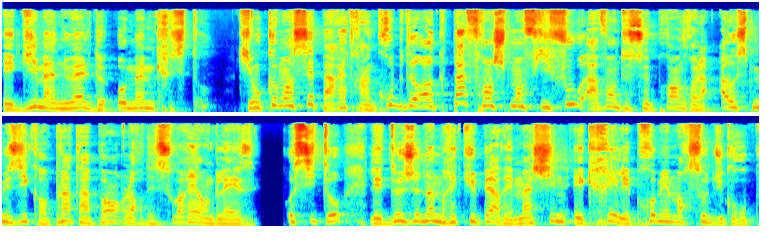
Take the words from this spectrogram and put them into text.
et Guy Manuel de Homem Christo qui ont commencé par être un groupe de rock pas franchement fifou avant de se prendre la house music en plein tympan lors des soirées anglaises. Aussitôt, les deux jeunes hommes récupèrent des machines et créent les premiers morceaux du groupe.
